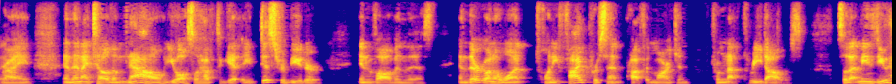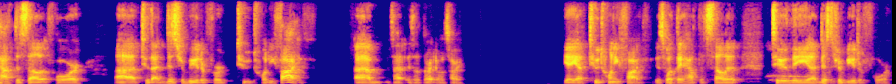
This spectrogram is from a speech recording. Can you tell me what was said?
right? And then I tell them now you also have to get a distributor involved in this. And they're going to want 25% profit margin from that $3. So that means you have to sell it for uh, to that distributor for 225 um, is that is that the right one? Sorry. Yeah, yeah, two twenty five is what they have to sell it to the uh, distributor for,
